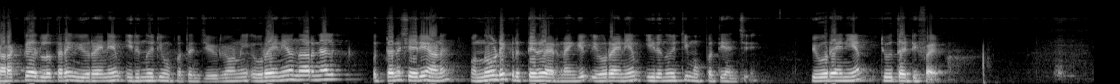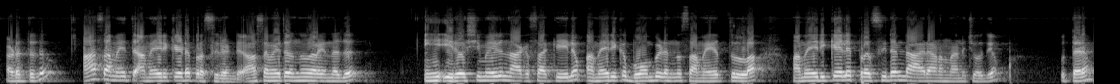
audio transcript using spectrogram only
കറക്റ്റ് ആയിട്ടുള്ള ഉത്തരം യുറേനിയം ഇരുന്നൂറ്റി മുപ്പത്തഞ്ച് യുറേനി യുറേനിയം എന്ന് പറഞ്ഞാൽ ഉത്തരം ശരിയാണ്. ഒന്നുകൂടി കൃത്യത വരണമെങ്കിൽ യുറേനിയം ഇരുന്നൂറ്റി മുപ്പത്തി അഞ്ച് യുറേനിയം ടു തേർട്ടി ഫൈവ് അടുത്തത് ആ സമയത്ത് അമേരിക്കയുടെ പ്രസിഡന്റ്. ആ സമയത്ത് എന്ന് പറയുന്നത് ഈ ഇരോഷിമയിലും നാഗസാക്കിയിലും അമേരിക്ക ബോംബിടുന്ന സമയത്തുള്ള അമേരിക്കയിലെ പ്രസിഡന്റ് ആരാണെന്നാണ് ചോദ്യം? ഉത്തരം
